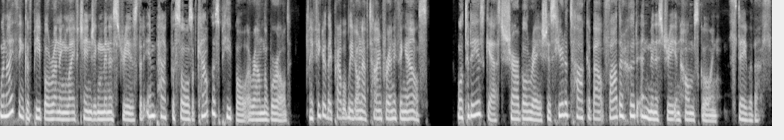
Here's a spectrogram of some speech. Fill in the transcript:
When I think of people running life changing ministries that impact the souls of countless people around the world, I figure they probably don't have time for anything else. Well, today's guest, Charbel Raish, is here to talk about fatherhood and ministry in homeschooling. Stay with us.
